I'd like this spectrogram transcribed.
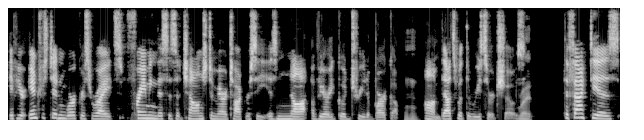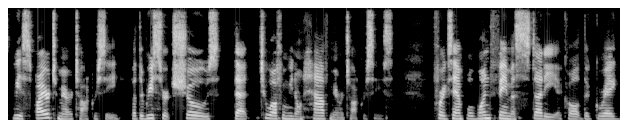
if you're interested in workers' rights, framing this as a challenge to meritocracy is not a very good tree to bark up. Mm-hmm. Um, that's what the research shows. Right. The fact is, we aspire to meritocracy, but the research shows that too often we don't have meritocracies. For example, one famous study, I call it the Greg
